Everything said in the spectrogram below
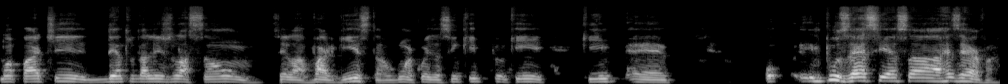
uma parte dentro da legislação, sei lá, varguista, alguma coisa assim, que, que, que é, impusesse essa reserva.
